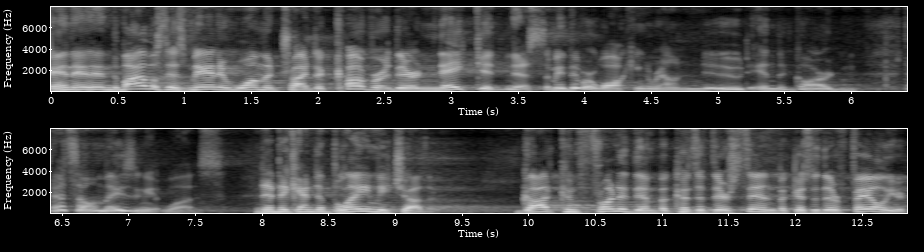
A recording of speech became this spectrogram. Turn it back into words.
And then the Bible says man and woman tried to cover their nakedness. I mean, they were walking around nude in the garden. That's how amazing it was. They began to blame each other. God confronted them because of their sin, because of their failure.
